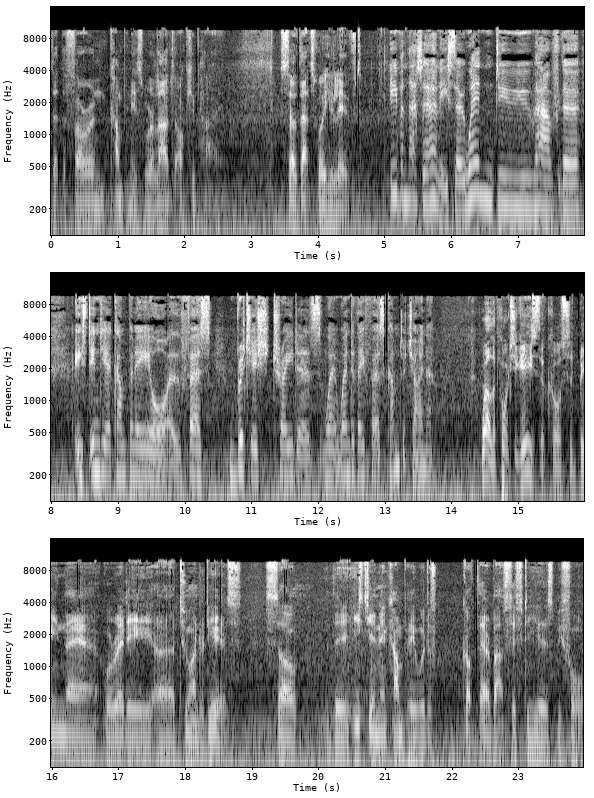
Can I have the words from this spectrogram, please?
that the foreign companies were allowed to occupy. So that's where he lived. Even that early. So when do you have the East India Company or the first British traders? When, when do they first come to China? Well, the Portuguese, of course, had been there already uh, 200 years. So the East India Company would have got there about 50 years before.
